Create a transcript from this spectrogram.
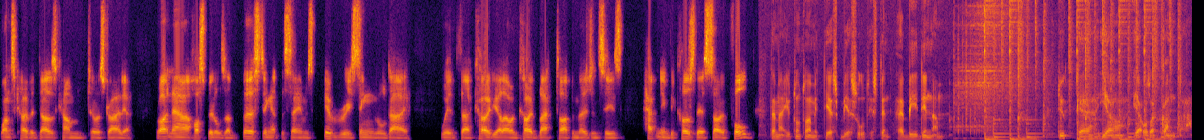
once COVID does come to Australia? Right now our hospitals are bursting at the seams every single day with uh, code yellow and code black type emergencies. happening because they're so full. Tämän jutun toimitti SBS-uutisten Abby Dinham. Tykkää, jaa ja ota kantaa.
